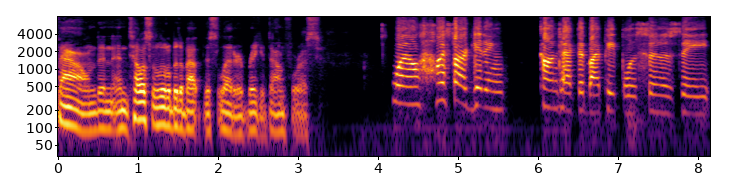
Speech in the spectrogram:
found and, and tell us a little bit about this letter. Break it down for us. Well, I started getting contacted by people as soon as the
